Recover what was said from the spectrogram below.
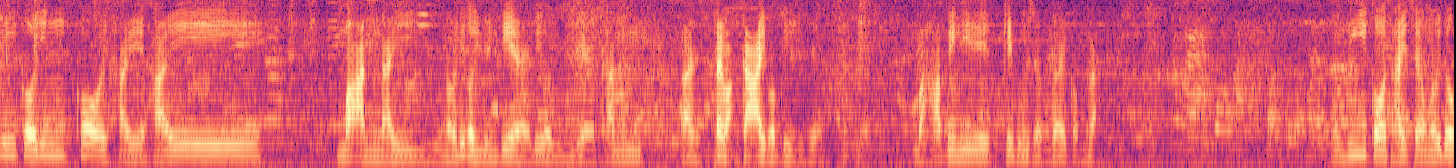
呢個應該係喺萬藝園咯，呢個遠啲啊，呢個遠啲啊，近啊西環街嗰邊嘅。咁啊下邊呢啲基本上都係咁啦。呢個睇上去都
